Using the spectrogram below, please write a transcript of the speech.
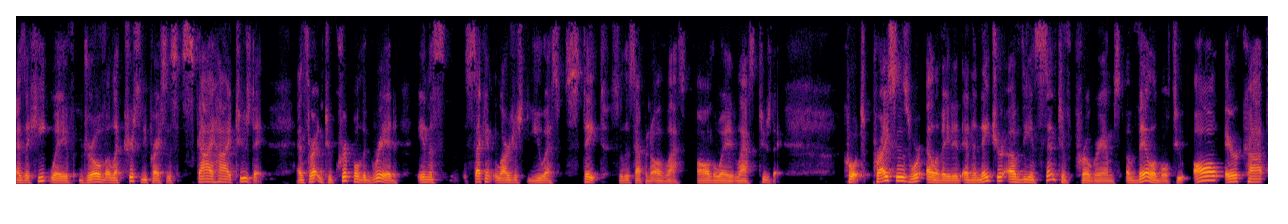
as a heat wave drove electricity prices sky high Tuesday and threatened to cripple the grid in the second largest U.S. state. So this happened all the last all the way last Tuesday. Quote: Prices were elevated, and the nature of the incentive programs available to all ERCOT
